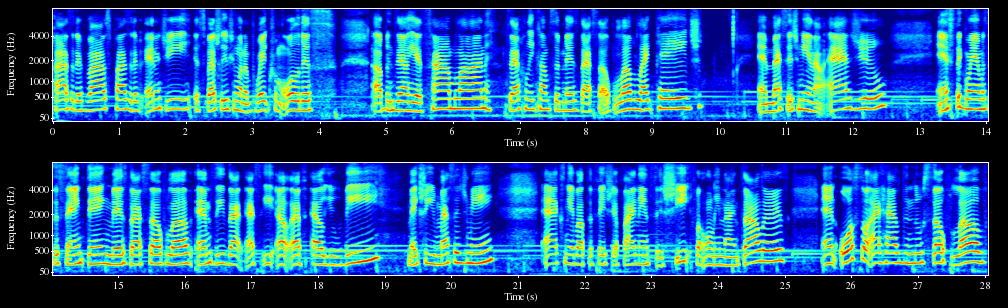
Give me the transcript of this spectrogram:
Positive vibes, positive energy, especially if you want to break from all of this up and down your timeline. Definitely come to Ms. Self Love like page and message me and I'll add you. Instagram is the same thing, ms.selflove, mz.selfluv. Make sure you message me. Ask me about the Face Your Finances sheet for only $9. And also, I have the new self love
